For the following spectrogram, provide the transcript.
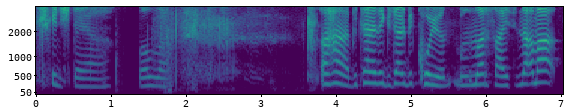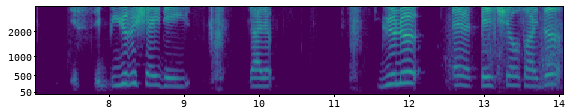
Küçükken işte ya. Vallahi. Aha bir tane de güzel bir koyun. Bunlar sayesinde ama yünü şey değil. Yani yünü evet belki şey olsaydı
